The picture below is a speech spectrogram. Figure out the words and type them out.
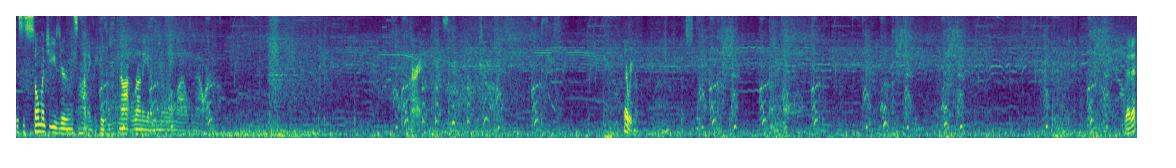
This is so much easier than Sonic because he's not running at a million miles an hour. There we go. Is that it?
